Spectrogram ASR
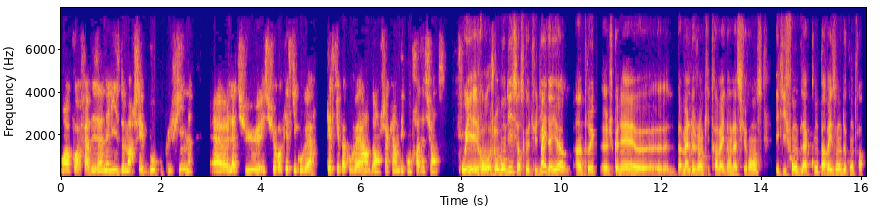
On va pouvoir faire des analyses de marché beaucoup plus fines là-dessus et sur qu'est-ce qui est couvert, qu'est-ce qui n'est pas couvert dans chacun des contrats d'assurance. Oui, et je, rebondis sur ce que tu dis d'ailleurs. Un truc, euh, je connais euh, pas mal de gens qui travaillent dans l'assurance et qui font de la comparaison de contrats.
